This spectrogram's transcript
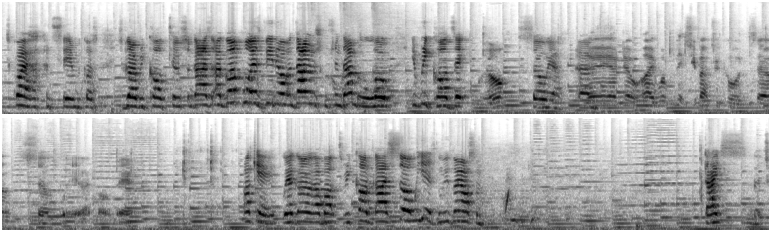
It's quite hard to see him because it's gonna record too. So guys, I'm gonna put his video down in the description down below. He records it. No. So yeah. Um, yeah, yeah, yeah, no, I, we're literally about to record, so. So yeah. Okay, we're gonna about to record, guys. So yeah, it's gonna be very awesome. Guys, let's.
